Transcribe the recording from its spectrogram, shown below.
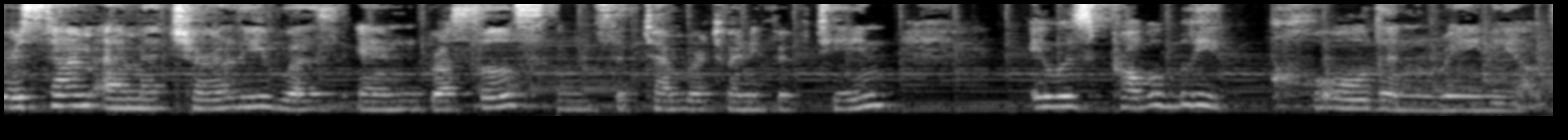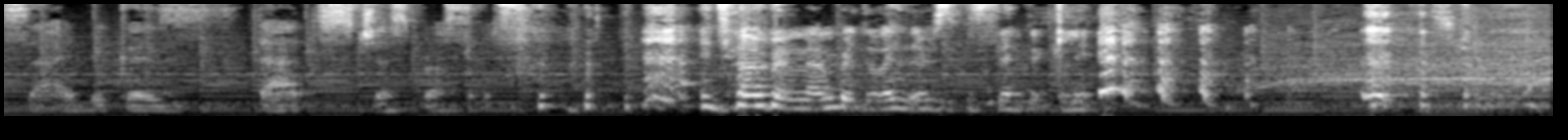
First time I met Charlie was in Brussels in September 2015. It was probably cold and rainy outside because that's just Brussels. I don't remember the weather specifically.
